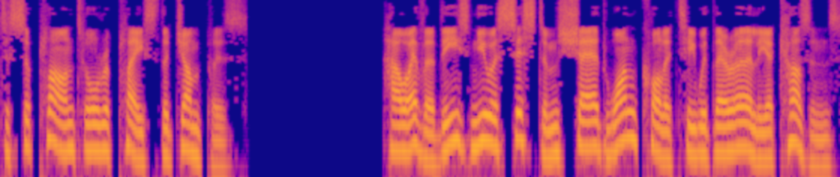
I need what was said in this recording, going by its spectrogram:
to supplant or replace the jumpers. However these newer systems shared one quality with their earlier cousins,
